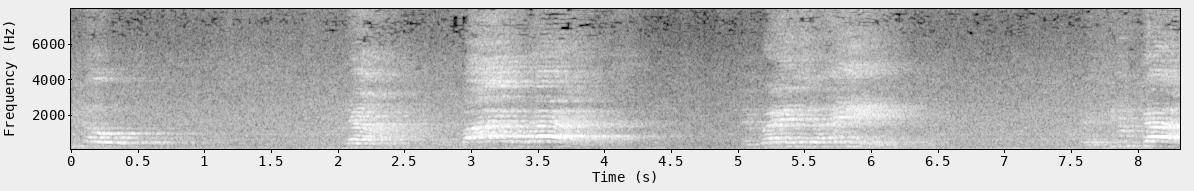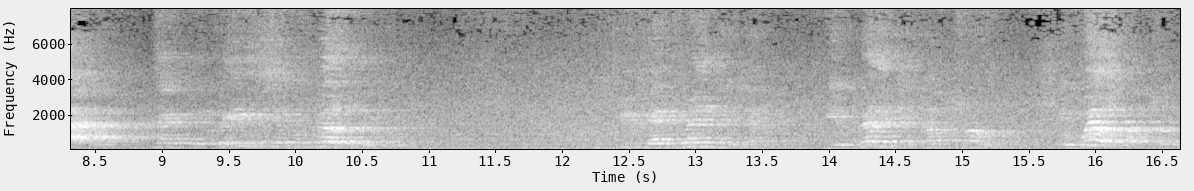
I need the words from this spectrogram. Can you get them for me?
You know, now, the five guys that raise their hand, if you guys take the leadership ability, you that can come, it really can come true. It will come true.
